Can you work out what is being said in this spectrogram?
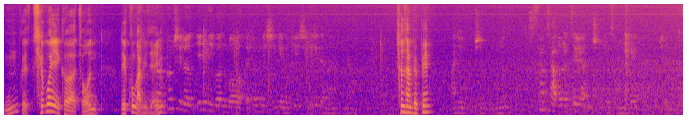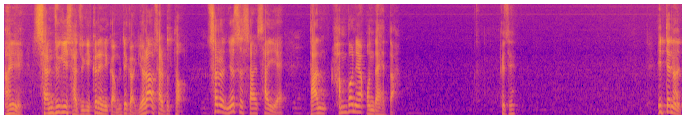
음, 그 최고의 그 좋은 우리 궁합이죠 금실은 1, 2번 뭐 기회식 1이 되나요? 천상배필 아니요 금실 부분은 3, 4번을 제외하는 주기에서 오는 게 금실 아니 3주기 4주기 그러니까 문제가 19살부터 36살 사이에 예. 단한 번에 온다 했다 그치? 이때는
